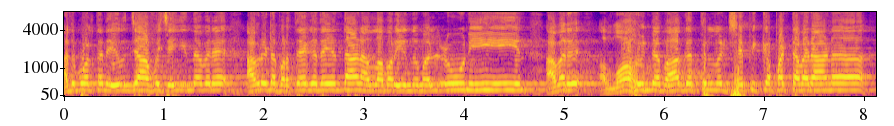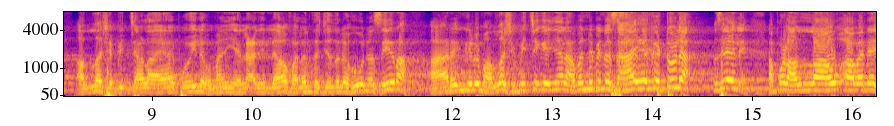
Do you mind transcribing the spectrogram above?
അതുപോലെ തന്നെ ഇർജാഫ് ചെയ്യുന്നവര് അവരുടെ പ്രത്യേകത എന്താണ്? അല്ല പറയുന്നു മൽഊനീൻ അവർ അള്ളാഹുവിന്റെ ഭാഗത്തിൽ നിക്ഷേപിക്കപ്പെട്ടവരാണ് അല്ല ശപിച്ച ആളായാൽ ഒമാനി അല്ലാതില്ല ഫലം തജിദ് ലഹു നസീറ. ആരെങ്കിലും അല്ല ശപിച്ചു കഴിഞ്ഞാൽ അവന് പിന്നെ സഹായം കിട്ടൂല. മനസ്സിലായില്ലേ? അപ്പോൾ അള്ളാഹു അവനെ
